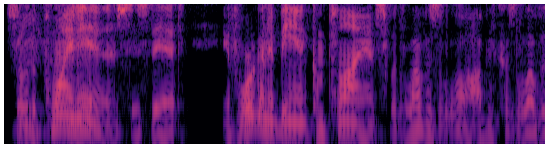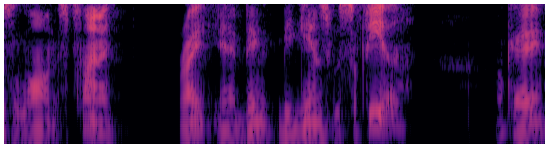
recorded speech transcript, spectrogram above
So the point is, is that if we're going to be in compliance with love is the law, because love is the law on this planet, right? And it be- begins with Sophia, okay?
